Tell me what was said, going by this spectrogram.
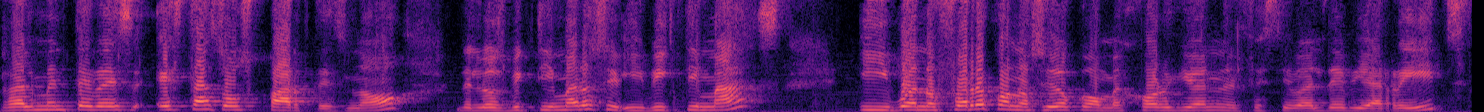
Realmente ves estas dos partes, ¿no? De los victimarios y víctimas. Y bueno, fue reconocido como mejor guion en el Festival de Biarritz.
